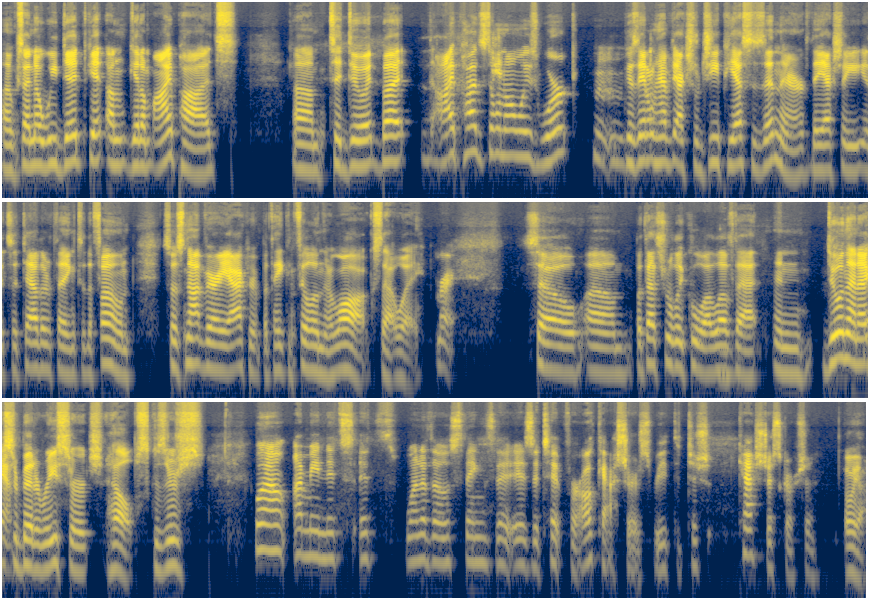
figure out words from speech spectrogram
because I know we did get um, get them iPods um, to do it, but the iPods don't always work Mm-mm. because they don't have the actual GPSs in there. They actually it's a tether thing to the phone, so it's not very accurate. But they can fill in their logs that way. Right. So, um, but that's really cool. I love that, and doing that Yeah. extra bit of research helps because there's Well, I mean, it's it's one of those things that is a tip for all cachers. Read the dish- cache description. oh yeah,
